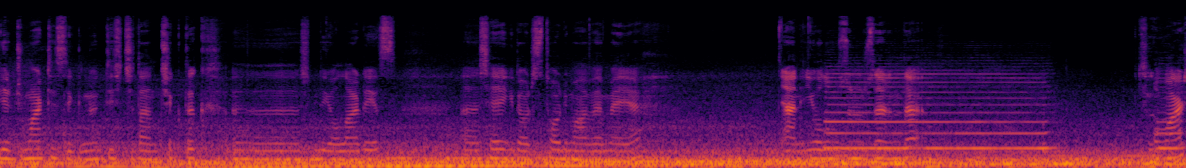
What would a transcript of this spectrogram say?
bir cumartesi günü dişçiden çıktık. Ee, şimdi yollardayız. Ee, şeye gidiyoruz, Torium AVM'ye. Yani yolumuzun üzerinde o var.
